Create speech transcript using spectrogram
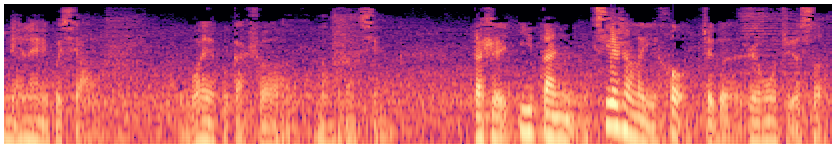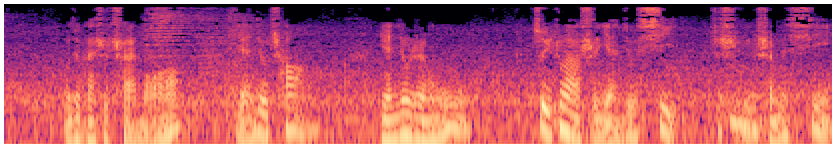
年龄也不小，我也不敢说能不能行。但是，一旦接上了以后，这个人物角色，我就开始揣摩、研究唱、研究人物，最重要是研究戏。这是一个什么戏？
